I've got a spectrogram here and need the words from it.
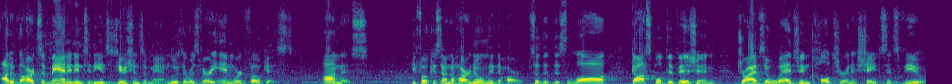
out of the hearts of man and into the institutions of man. Luther was very inward focused on this. He focused on the heart and only the heart. So that this law gospel division drives a wedge in culture and it shapes its view.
